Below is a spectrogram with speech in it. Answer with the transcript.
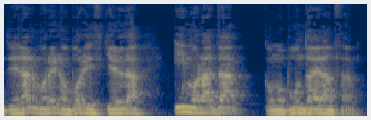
Gerard Moreno por izquierda y Morata como punta de lanza.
